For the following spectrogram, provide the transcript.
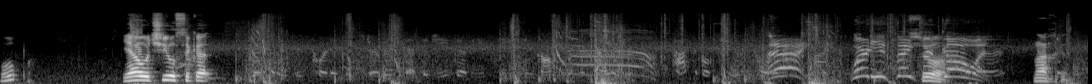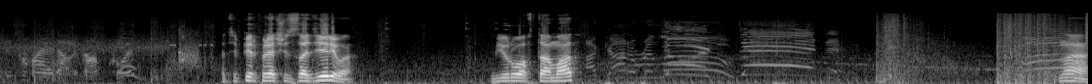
Опа. Я учился как... going? Нахрен. А теперь прячусь за дерево. Беру автомат. На.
